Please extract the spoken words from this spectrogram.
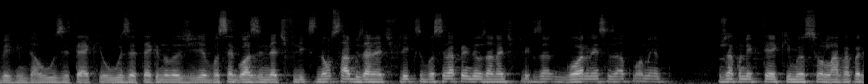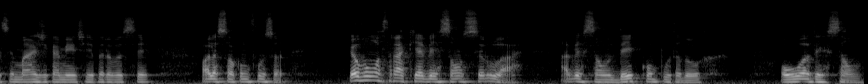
bem-vindo ao Tech, o Use Tecnologia. Você gosta de Netflix, não sabe usar Netflix, você vai aprender a usar Netflix agora, nesse exato momento. Eu já conectei aqui, meu celular vai aparecer magicamente aí para você. Olha só como funciona. Eu vou mostrar aqui a versão celular, a versão de computador ou a versão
